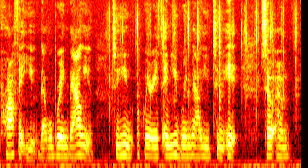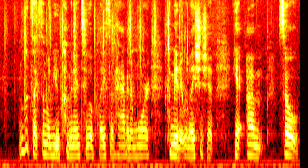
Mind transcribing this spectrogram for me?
profit you, that will bring value to you, Aquarius, and you bring value to it. So, um, it looks like some of you coming into a place of having a more committed relationship. Yeah. Um, so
